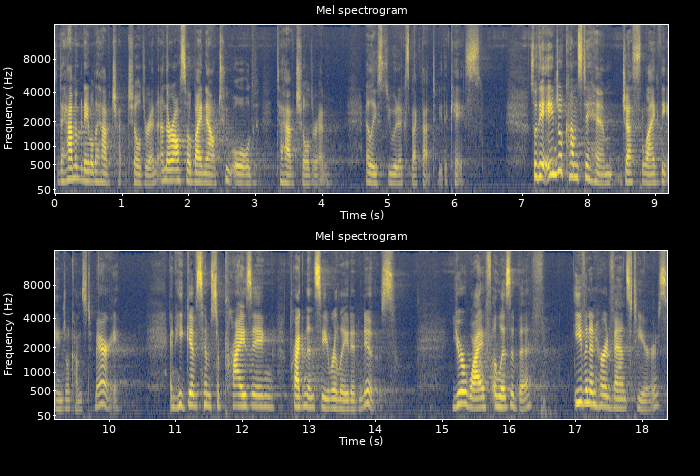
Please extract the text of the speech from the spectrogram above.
So they haven't been able to have ch- children, and they're also by now too old to have children. At least you would expect that to be the case. So the angel comes to him just like the angel comes to Mary, and he gives him surprising pregnancy related news. Your wife, Elizabeth, even in her advanced years,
